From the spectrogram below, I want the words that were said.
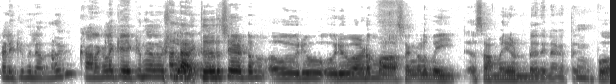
കളിക്കുന്നില്ല. അത് കാലങ്ങളെ കേൾക്കുന്നില്ല തീർച്ചയായിട്ടും ഒരു ഒരുപാട് മാസങ്ങൾ വെയിറ്റ് സമയമുണ്ട് ഇതിനകത്ത്. ഇപ്പോൾ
